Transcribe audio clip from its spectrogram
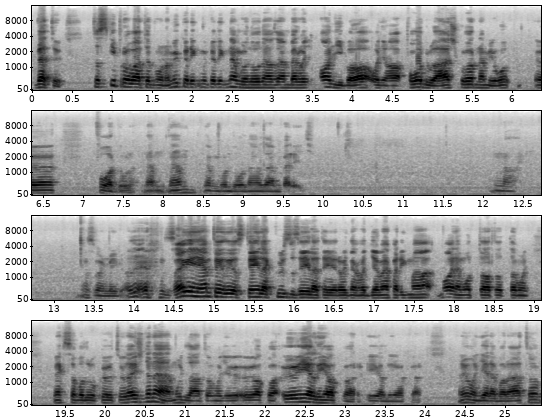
vető. Azt kipróbáltad volna, működik, működik, nem gondolná az ember, hogy annyiba, hogy a forduláskor nem jó ö, fordul. Nem, nem, nem gondolná az ember így. Na. Ez meg még... Az, szegény MTZ az tényleg küzd az életéért, hogy ne hagyja meg, pedig már majdnem ott tartottam, hogy megszabadul költőle is, de nem, úgy látom, hogy ő, ő, akar, ő élni akar, élni akar. Na jó, gyere barátom,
